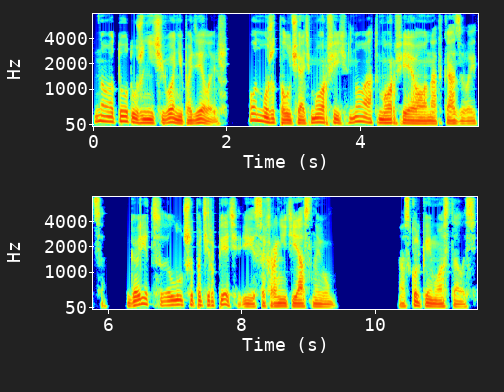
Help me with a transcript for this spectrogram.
но тут уже ничего не поделаешь. Он может получать морфий, но от морфия он отказывается. Говорит, лучше потерпеть и сохранить ясный ум. А сколько ему осталось?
